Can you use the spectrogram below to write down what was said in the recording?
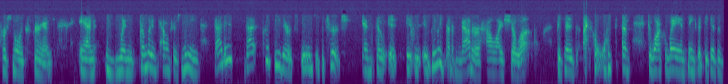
personal experience. And when someone encounters me, that is that could be their experience of the church. And so it, it, it really doesn't matter how I show up because I don't want them to walk away and think that because of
